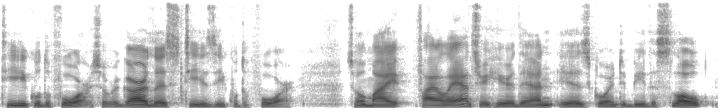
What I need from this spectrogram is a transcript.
t equal to 4. So regardless, t is equal to 4. So my final answer here then is going to be the slope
